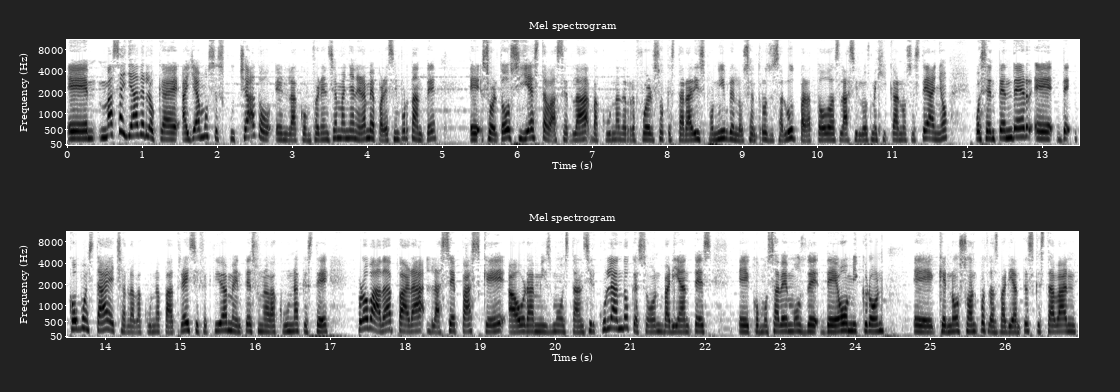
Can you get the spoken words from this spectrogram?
Eh, más allá de lo que hayamos escuchado en la conferencia mañanera, me parece importante eh, sobre todo si esta va a ser la vacuna de refuerzo que estará disponible en los centros de salud para todas las y los mexicanos este año, pues entender eh, de cómo está hecha la vacuna patria y si efectivamente es una vacuna que esté probada para las cepas que ahora mismo están circulando, que son variantes, eh, como sabemos, de, de Omicron eh, que no son pues las variantes que estaban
